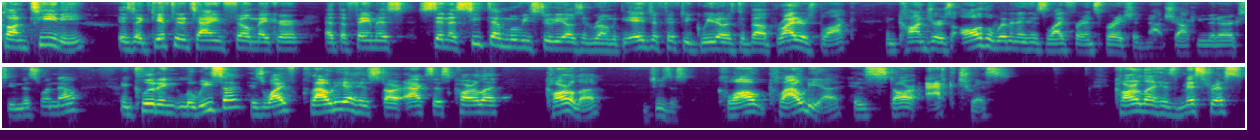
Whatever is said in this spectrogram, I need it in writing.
Contini is a gifted Italian filmmaker at the famous Cinecittà movie studios in Rome. At the age of 50, Guido has developed writer's block and conjures all the women in his life for inspiration. Not shocking that Eric's seen this one now, including Luisa, his wife, Claudia, his star actress, Carla, Carla, Jesus, Clau- Claudia, his star actress, Carla, his mistress,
